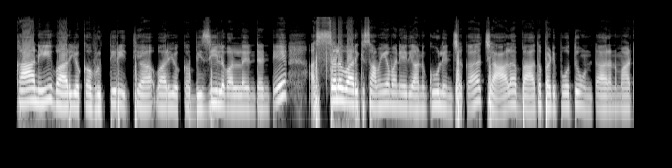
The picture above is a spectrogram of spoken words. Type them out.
కానీ వారి యొక్క వృత్తిరీత్యా వారి యొక్క బిజీల వల్ల ఏంటంటే అస్సలు వారికి సమయం అనేది అనుకూలించక చాలా బాధపడిపోతూ ఉంటారనమాట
